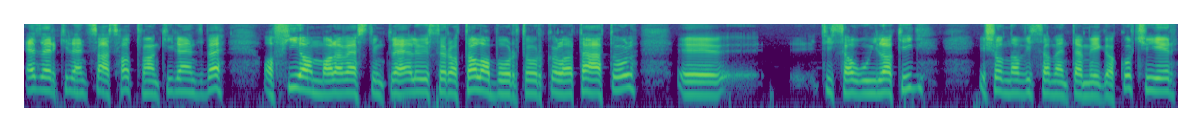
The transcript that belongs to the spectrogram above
1969-ben a fiammal leveztünk le először a Talabor torkolatától ö, Tiszaújlakig, és onnan visszamentem még a kocsiért,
